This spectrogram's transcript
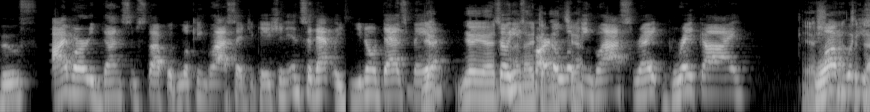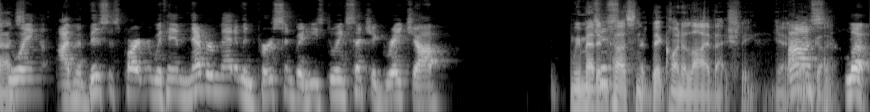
Booth. I've already done some stuff with Looking Glass Education. Incidentally, you know Daz Beta? Yeah, yeah, yeah. So he's part Daz, of Looking yeah. Glass, right? Great guy. Yeah, Love what he's Daz. doing. I'm a business partner with him. Never met him in person, but he's doing such a great job. We met Just, in person at Bitcoin Alive, actually. Yeah, awesome. Look,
